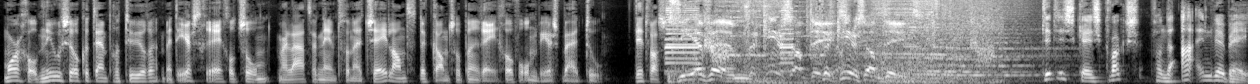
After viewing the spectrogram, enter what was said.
Morgen opnieuw zulke temperaturen, met eerst geregeld zon... maar later neemt vanuit Zeeland de kans op een regen- of onweersbui toe. Dit was ZFM, verkeersupdate. verkeersupdate. Dit is Kees Kwaks van de ANWB.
